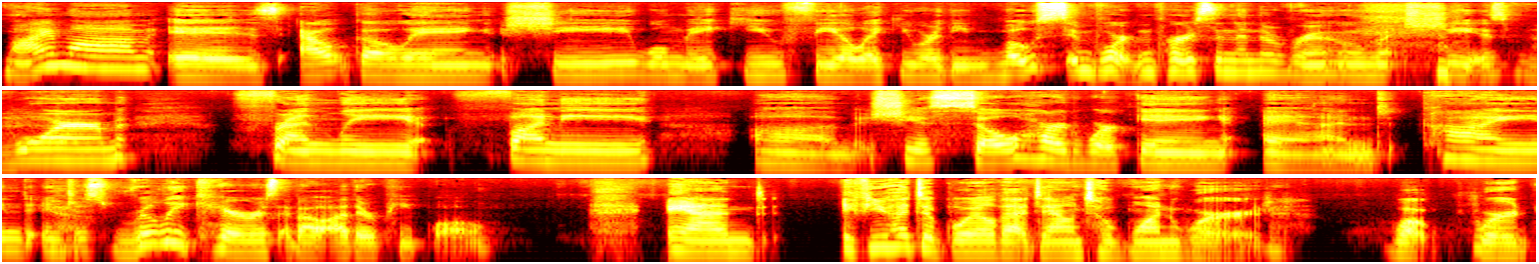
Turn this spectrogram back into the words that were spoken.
My mom is outgoing. She will make you feel like you are the most important person in the room. She is warm, friendly, funny. Um, she is so hardworking and kind and yeah. just really cares about other people. And if you had to boil that down to one word, what word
